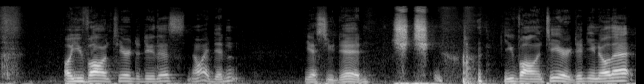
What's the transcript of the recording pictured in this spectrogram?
oh, you volunteered to do this? No, I didn't. Yes, you did. you volunteered. Didn't you know that?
